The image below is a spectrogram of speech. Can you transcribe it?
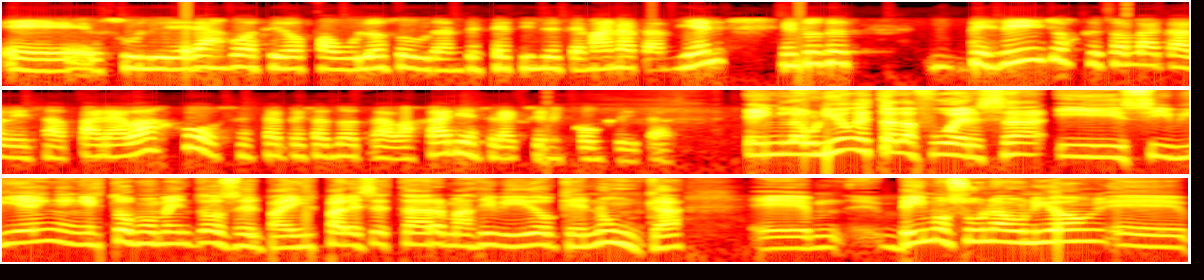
Eh, su liderazgo ha sido fabuloso durante este fin de semana también. Entonces, desde ellos que son la cabeza para abajo, se está empezando a trabajar y hacer acciones concretas. En la unión está la fuerza y si bien en estos momentos el país parece estar más dividido que nunca, eh, vimos una unión eh,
